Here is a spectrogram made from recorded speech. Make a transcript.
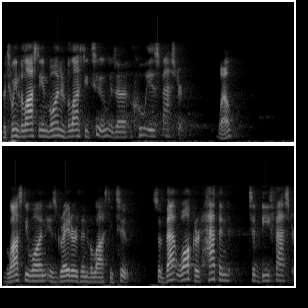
between velocity 1 and velocity 2 is uh, who is faster? Well, velocity 1 is greater than velocity 2. So that walker happened to be faster.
